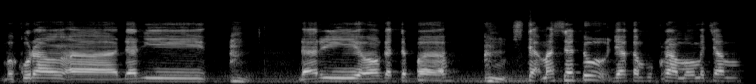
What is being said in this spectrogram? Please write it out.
berkurang uh, dari dari orang kata apa setiap masa tu dia akan berkurang macam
